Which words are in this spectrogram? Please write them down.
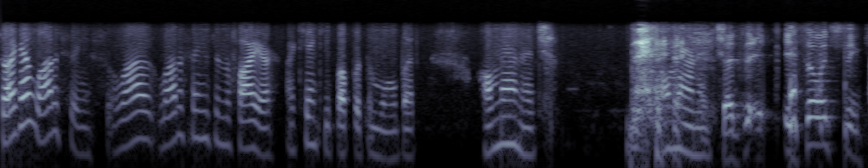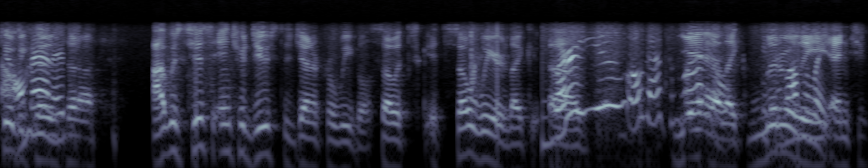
So I got a lot of things, a lot, a lot of things in the fire. I can't keep up with them all, but I'll manage. I'll manage. That's it. It's so interesting too because uh, I was just introduced to Jennifer Weigel, so it's it's so weird. Like Where uh, are you? Oh, that's Yeah, like literally, lovely. and she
